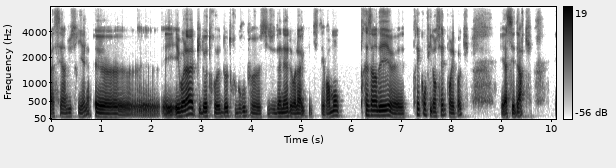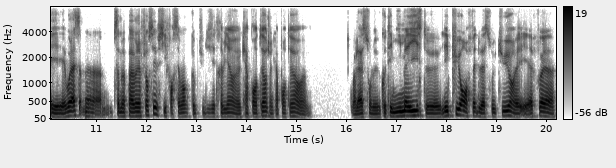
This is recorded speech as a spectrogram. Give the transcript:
assez industriel. Et, voilà, et puis d'autres, d'autres groupes, Daned, voilà, qui étaient vraiment très indé, très confidentiels pour l'époque, et assez dark. Et voilà, ça m'a, pas influencé aussi, forcément, comme tu disais très bien, Carpenter, John Carpenter, voilà, sur le côté minimaliste, euh, l'épure en fait de la structure et à la fois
